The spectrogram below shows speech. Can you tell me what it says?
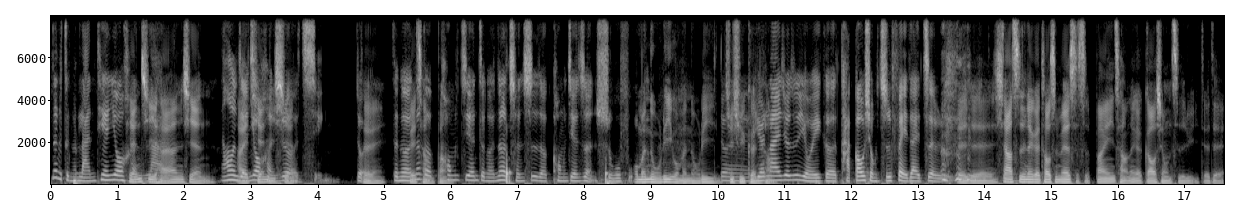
那个整个蓝天又很天气海，岸线，然后人又很热情。对对，整个那个空间，整个那个城市的空间是很舒服。我们努力，我们努力继续更好。原来就是有一个塔高雄之肺在这里，对对对，下次那个 Toastmasters 办一场那个高雄之旅，对对，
